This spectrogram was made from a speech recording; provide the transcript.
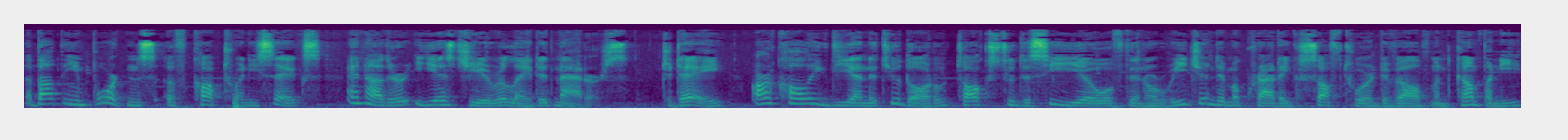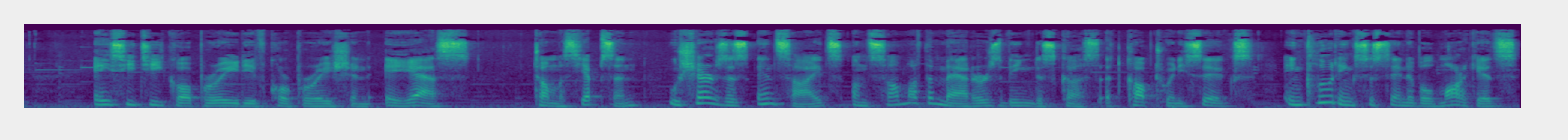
about the importance of COP26 and other ESG related matters. Today, our colleague Diana Teodoro talks to the CEO of the Norwegian Democratic Software Development Company, ACT Cooperative Corporation AS, Thomas Jepsen, who shares his insights on some of the matters being discussed at COP26, including sustainable markets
